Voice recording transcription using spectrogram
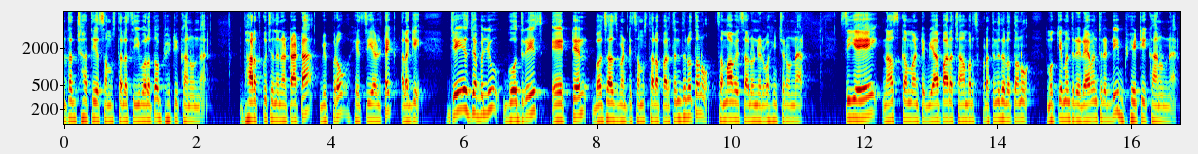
అంతర్జాతీయ సంస్థల సీఈఓలతో భేటీ కానున్నారు. భారత్కు చెందిన టాటా విప్రో హెచ్సిఎల్ టెక్ అలాగే జేఎస్డబ్ల్యూ గోద్రేజ్ ఎయిర్టెల్ బజాజ్ వంటి సంస్థల ప్రతినిధులతోనూ సమావేశాలు నిర్వహించనున్నారు. సిఏఐ నాస్కమ్ వంటి వ్యాపార ఛాంబర్స్ ప్రతినిధులతోనూ ముఖ్యమంత్రి రేవంత్ రెడ్డి భేటీ కానున్నారు.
